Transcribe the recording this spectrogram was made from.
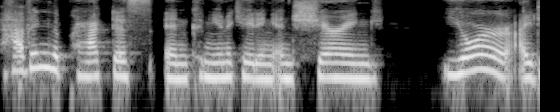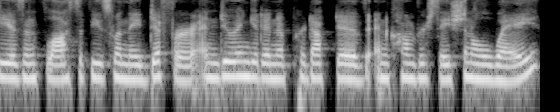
having the practice in communicating and sharing your ideas and philosophies when they differ and doing it in a productive and conversational way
